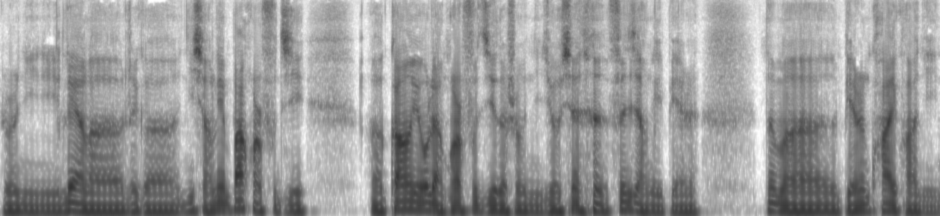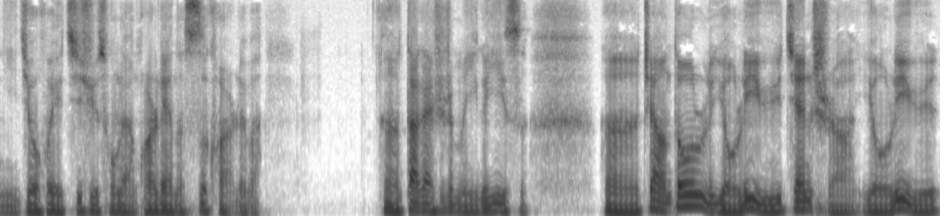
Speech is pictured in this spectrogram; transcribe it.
比如你你练了这个，你想练八块腹肌，呃，刚有两块腹肌的时候，你就先 分享给别人。那么别人夸一夸你，你就会继续从两块练到四块，对吧？嗯，大概是这么一个意思。嗯，这样都有利于坚持啊，有利于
